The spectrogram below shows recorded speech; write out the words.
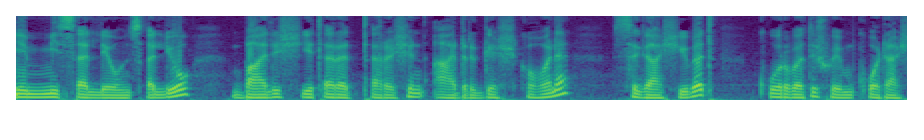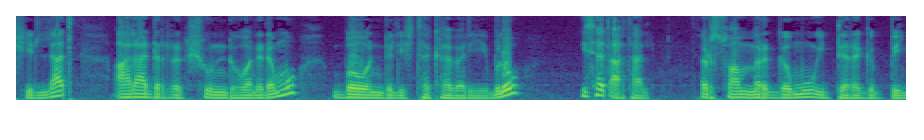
የሚጸለየውን ጸልዮ ባልሽ የጠረጠረሽን አድርገሽ ከሆነ ስጋሽ ይበጥ፣ ቁርበትሽ ወይም ቆዳሽ ይላጥ፣ አላደረግሽው እንደሆነ ደግሞ በወንድ ልጅ ተከበሪ ብሎ ይሰጣታል። እርሷም መርገሙ ይደረግብኝ፣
